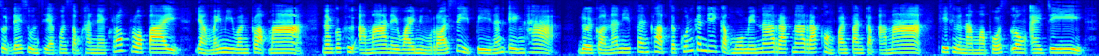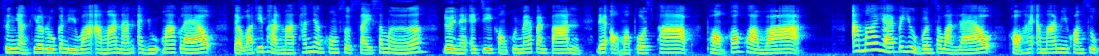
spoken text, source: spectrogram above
สุดได้สูญเสียคนสำคัญในครอบครัวไป อย่างไม่มีวันกลับมา นั่นก็คืออาม่าในวัย 104 ปีนั่นเองค่ะ โดยก่อนหน้านี้แฟนคลับจะคุ้นกันดีกับโมเมนต์น่ารักน่ารักของปันปันกับอาม่าที่เธอนำมาโพสต์ลงไอจีซึ่งอย่างที่รู้กันดีว่าอาม่านั้นอายุมากแล้ว แต่ว่าที่ผ่านมาท่านยังคงสดใสเสมอ โดยในไอจีของคุณแม่ปันปันได้ออกมาโพสต์ภาพ พร้อมข้อความว่า อาม่าย้ายไปอยู่บนสวรรค์แล้ว ขอให้อาม่ามีความสุข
